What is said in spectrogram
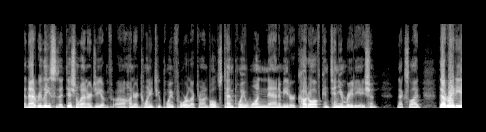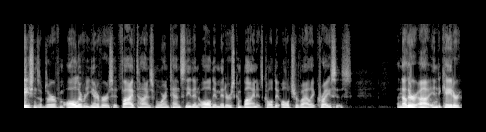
And that releases additional energy of uh, 122.4 electron volts, 10.1 nanometer cutoff continuum radiation. Next slide. That radiation is observed from all over the universe at five times more intensity than all the emitters combined. It's called the ultraviolet crisis. Another uh, indicator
